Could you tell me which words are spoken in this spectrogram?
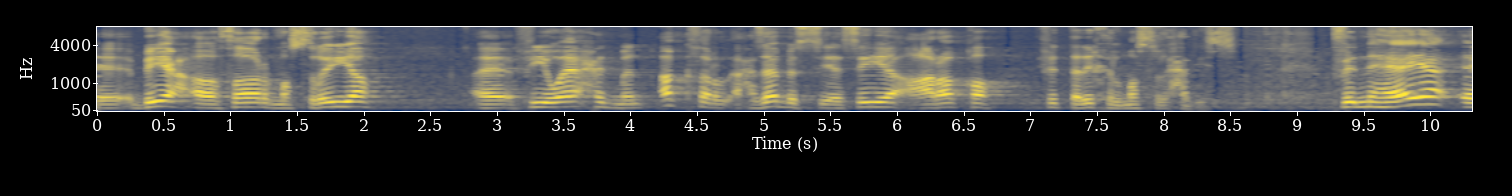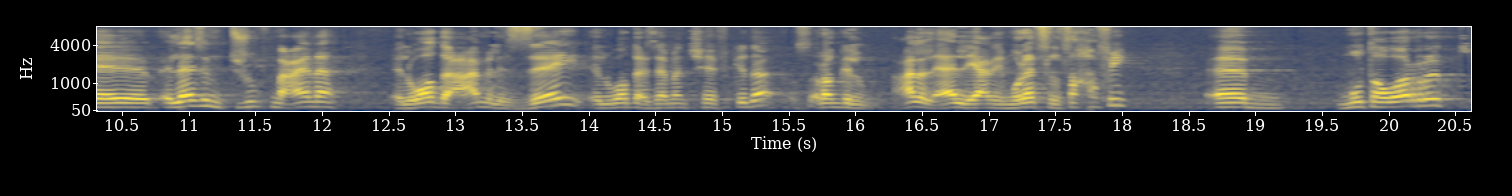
آه، بيع آثار مصرية آه، في واحد من أكثر الأحزاب السياسية عراقة في التاريخ المصري الحديث. في النهاية آه، لازم تشوف معانا الوضع عامل إزاي. الوضع زي ما أنت شايف كده راجل على الأقل يعني مراسل صحفي متورط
